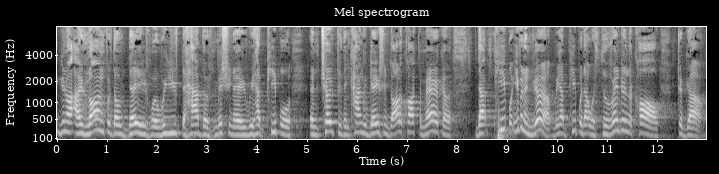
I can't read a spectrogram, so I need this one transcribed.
you know, I long for those days where we used to have those missionaries. We had people in churches and congregations all across America that people, even in Europe, we had people that were surrendering the call to go.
